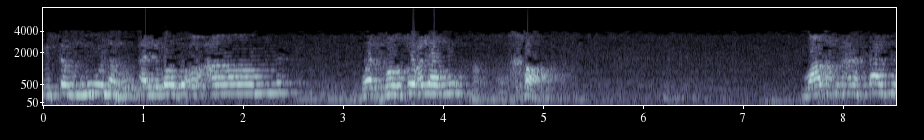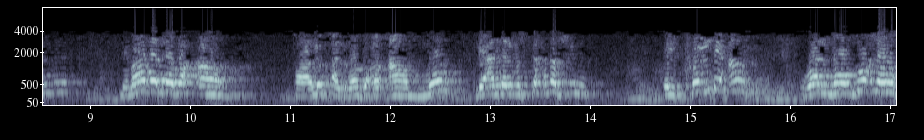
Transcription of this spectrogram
يسمونه الوضع عام والموضوع له خاص. واضح معنى الثالثة لماذا الوضع عام؟ قالوا الوضع عام لأن المستحضر شنو؟ الكل عام. والموضوع له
